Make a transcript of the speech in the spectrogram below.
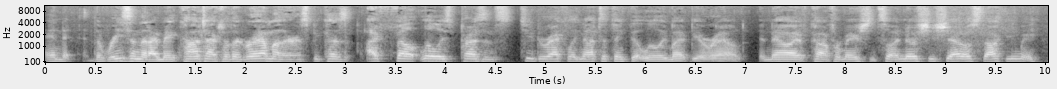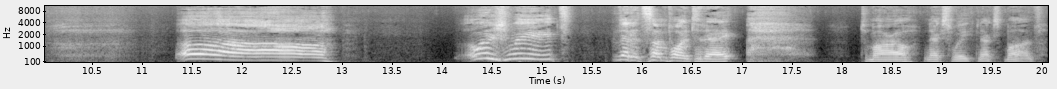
and the reason that I made contact with her grandmother is because I felt Lily's presence too directly not to think that Lily might be around. And now I have confirmation, so I know she's shadow stalking me. Oh, wish meet that at some point today, tomorrow, next week, next month,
